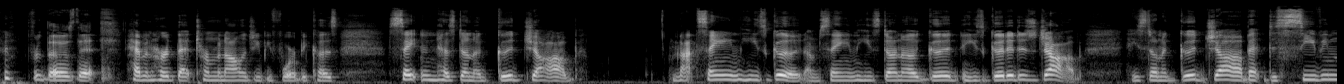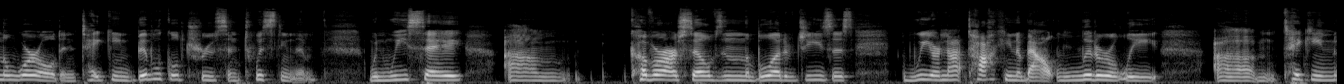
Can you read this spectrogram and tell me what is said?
for those that haven't heard that terminology before because Satan has done a good job. I'm not saying he's good. I'm saying he's done a good he's good at his job. He's done a good job at deceiving the world and taking biblical truths and twisting them. When we say um, cover ourselves in the blood of Jesus, we are not talking about literally um, taking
